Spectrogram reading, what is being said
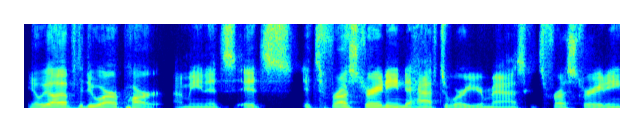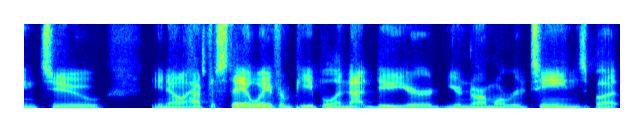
you know we all have to do our part. I mean it's it's it's frustrating to have to wear your mask. It's frustrating to you know have to stay away from people and not do your your normal routines. But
